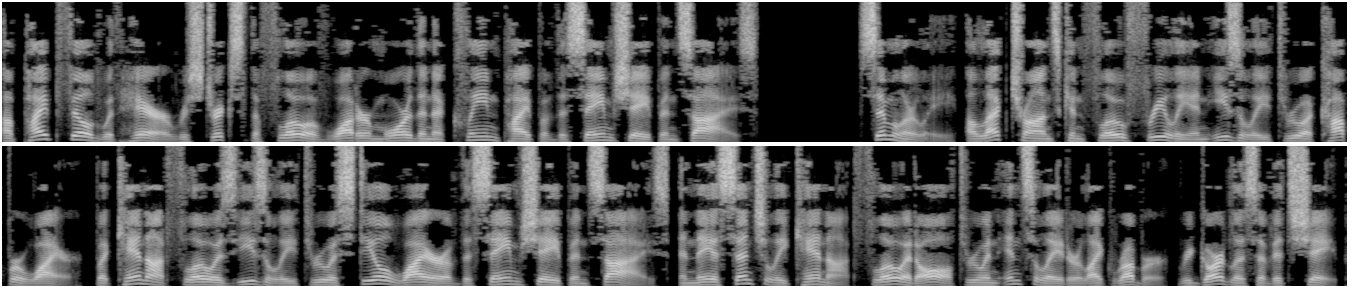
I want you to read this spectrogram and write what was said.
A pipe filled with hair restricts the flow of water more than a clean pipe of the same shape and size. Similarly, electrons can flow freely and easily through a copper wire, but cannot flow as easily through a steel wire of the same shape and size, and they essentially cannot flow at all through an insulator like rubber, regardless of its shape.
